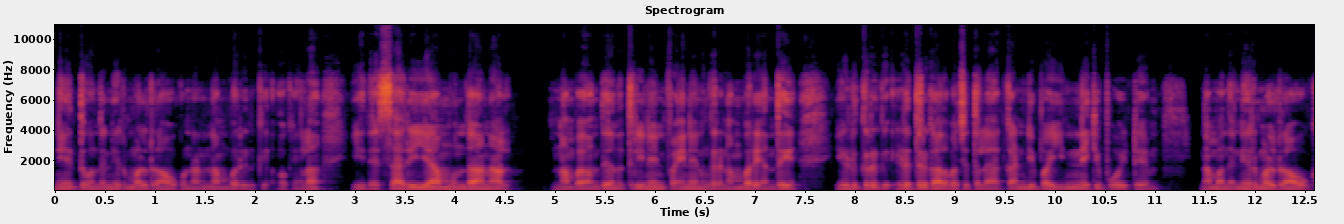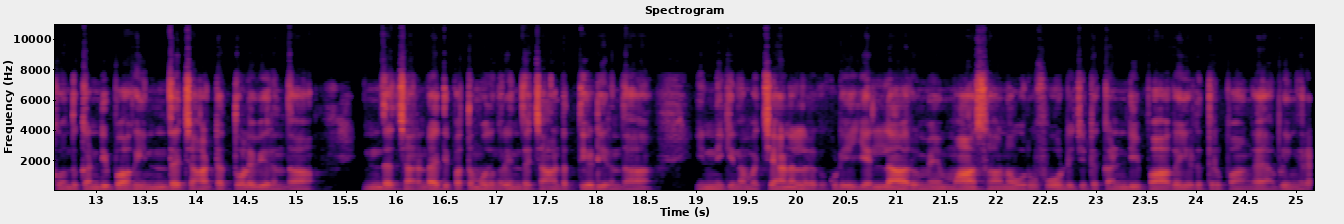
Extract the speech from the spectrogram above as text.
நேற்று வந்து நிர்மல் ராவுக்கு உண்டான நம்பர் இருக்குது ஓகேங்களா இதை சரியாக முந்தா நாள் நம்ம வந்து அந்த த்ரீ நைன் ஃபைவ் நைனுங்கிற நம்பரை வந்து எடுக்கிறதுக்கு எடுத்திருக்காத பட்சத்தில் கண்டிப்பாக இன்றைக்கி போயிட்டு நம்ம அந்த நிர்மல் ராவுக்கு வந்து கண்டிப்பாக இந்த சாட்டை தொலைவி இருந்தால் இந்த சா ரெண்டாயிரத்தி பத்தொம்போதுங்கிற இந்த சாட்டை தேடி இருந்தால் இன்றைக்கி நம்ம சேனலில் இருக்கக்கூடிய எல்லாருமே மாசான ஒரு ஃபோர் டிஜிட்டை கண்டிப்பாக எடுத்திருப்பாங்க அப்படிங்கிற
